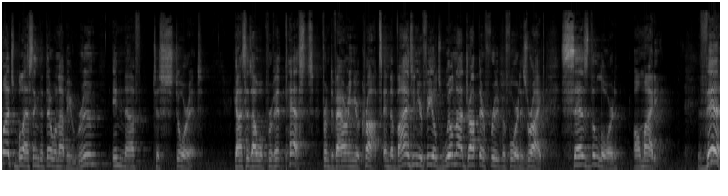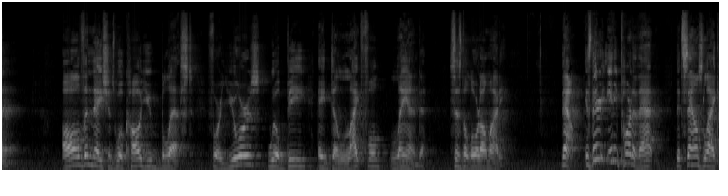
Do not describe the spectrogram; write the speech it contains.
much blessing that there will not be room enough to store it. God says, I will prevent pests from devouring your crops, and the vines in your fields will not drop their fruit before it is ripe, says the Lord Almighty. Then all the nations will call you blessed, for yours will be a delightful land, says the Lord Almighty. Now, is there any part of that that sounds like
